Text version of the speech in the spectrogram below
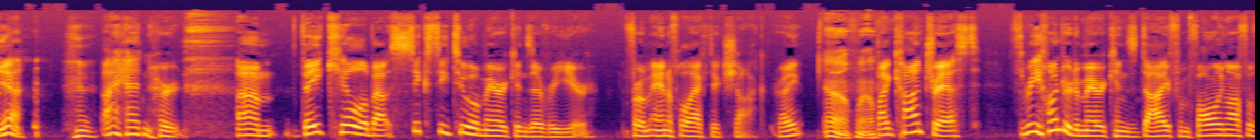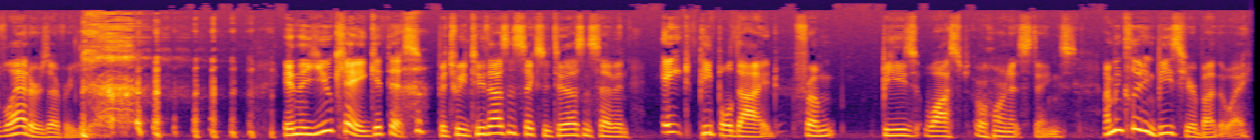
yeah, I hadn't heard. Um, they kill about 62 Americans every year from anaphylactic shock, right? Oh well. By contrast, 300 Americans die from falling off of ladders every year. In the UK, get this, between 2006 and 2007, eight people died from bees, wasps, or hornet stings. I'm including bees here, by the way.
